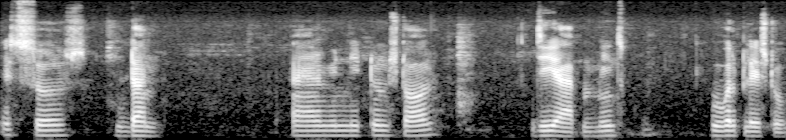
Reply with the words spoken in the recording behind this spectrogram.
it shows done. And we need to install G app means Google Play Store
